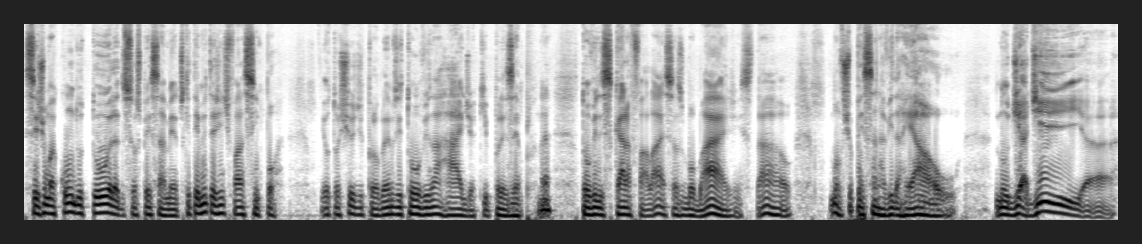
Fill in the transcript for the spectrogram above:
seja uma condutora dos seus pensamentos. Que tem muita gente que fala assim, pô, eu tô cheio de problemas e tô ouvindo a rádio aqui, por exemplo, né? Tô ouvindo esse cara falar essas bobagens, tal. Bom, deixa eu pensar na vida real, no dia a dia.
